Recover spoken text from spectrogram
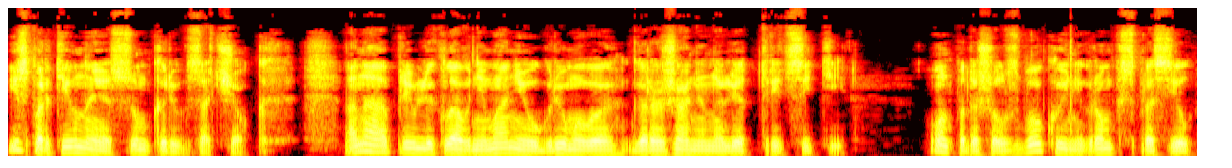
и спортивная сумка-рюкзачок. Она привлекла внимание угрюмого горожанина лет тридцати. Он подошел сбоку и негромко спросил,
